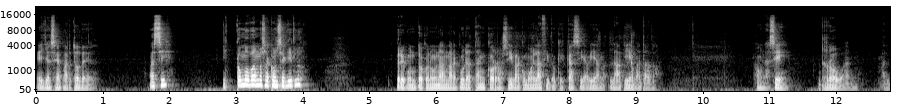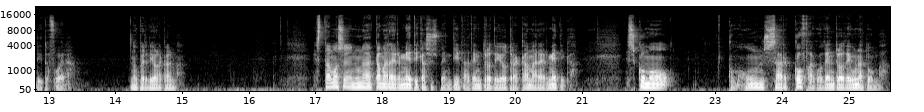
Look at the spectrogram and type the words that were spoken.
Ella se apartó de él. ¿Ah, sí? ¿Y cómo vamos a conseguirlo? Preguntó con una amargura tan corrosiva como el ácido que casi la había matado. Aún así, Rowan, maldito fuera, no perdió la calma. Estamos en una cámara hermética suspendida dentro de otra cámara hermética. Es como. como un sarcófago dentro de una tumba.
